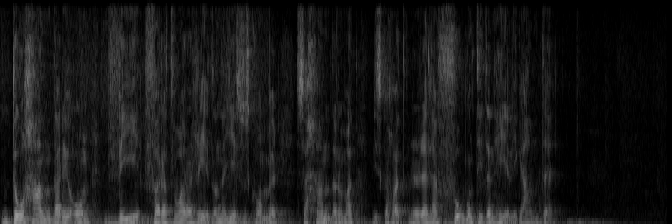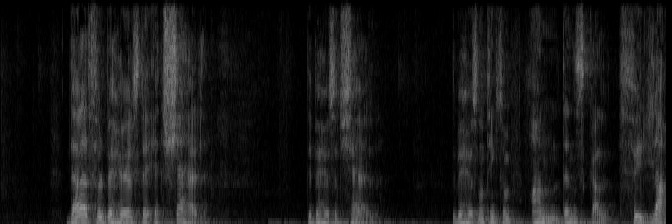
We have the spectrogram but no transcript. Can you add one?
då handlar det om, vi, för att vara redo när Jesus kommer, så handlar det om att vi ska ha en relation till den heliga Ande. Därför behövs det ett kärl. Det behövs ett kärl. Det behövs någonting som Anden ska fylla.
